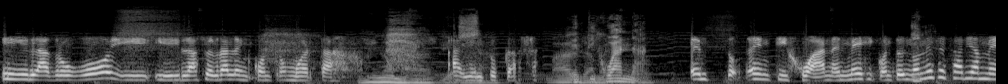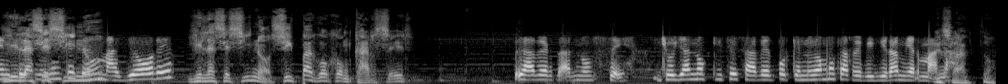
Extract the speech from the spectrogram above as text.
y la drogó y, y la suegra la encontró muerta ahí en su casa. En Tijuana. En, en Tijuana, en México. Entonces, no necesariamente ¿Y el tienen que asesino? ser mayores. ¿Y el asesino sí pagó con cárcel? La verdad, no sé. Yo ya no quise saber porque no íbamos a revivir a mi hermana. Exacto.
